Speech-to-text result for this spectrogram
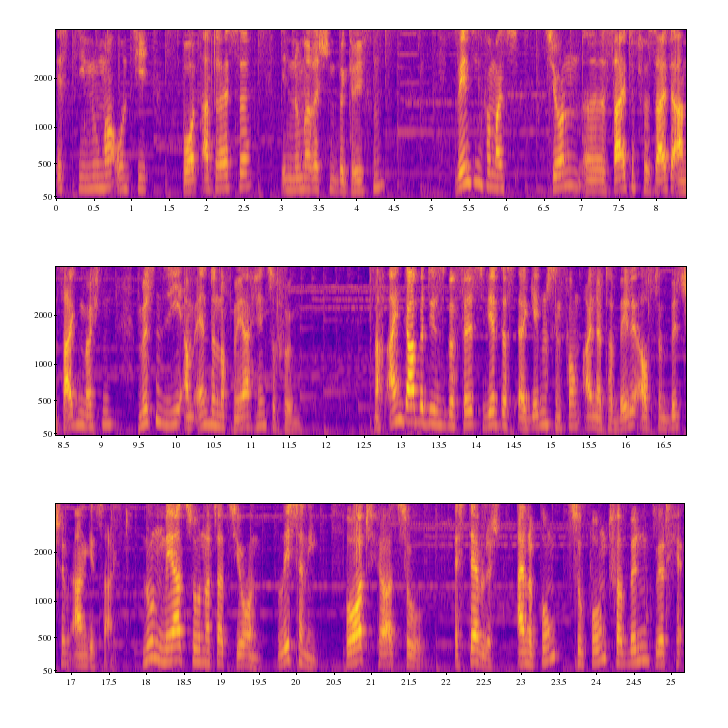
ist die Nummer und die Portadresse in numerischen Begriffen. Wenn Sie Informationen äh, Seite für Seite anzeigen möchten, müssen Sie am Ende noch mehr hinzufügen. Nach Eingabe dieses Befehls wird das Ergebnis in Form einer Tabelle auf dem Bildschirm angezeigt. Nun mehr zur Notation. Listening. Port hört zu. Established. Eine Punkt-zu-Punkt-Verbindung wird her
